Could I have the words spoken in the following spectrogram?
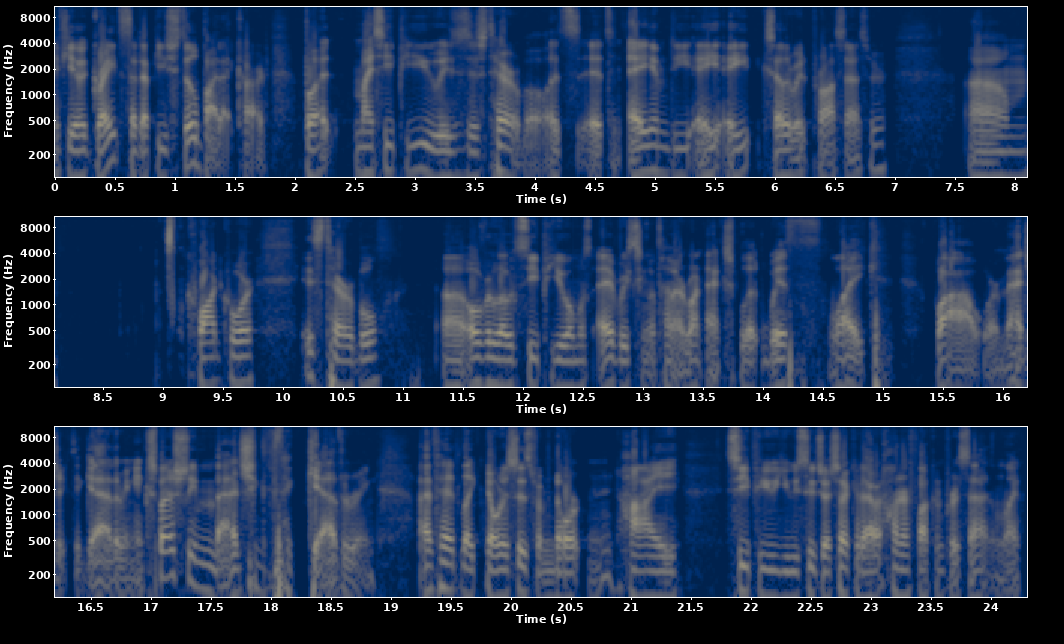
If you have a great setup, you still buy that card. But my CPU is just terrible. It's it's an AMD A8 accelerated processor, um, quad core. It's terrible. Uh, overload CPU almost every single time I run XSplit with like WoW or Magic the Gathering, especially Magic the Gathering. I've had like notices from Norton high CPU usage. I check it out, 100 fucking percent. I'm like,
